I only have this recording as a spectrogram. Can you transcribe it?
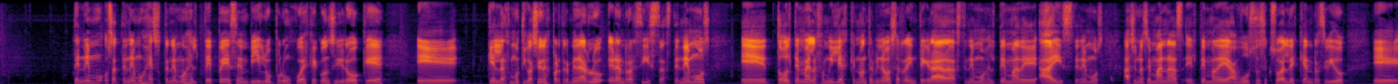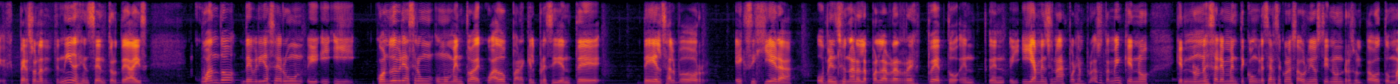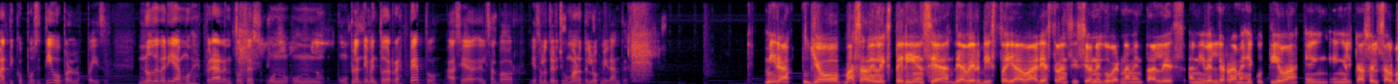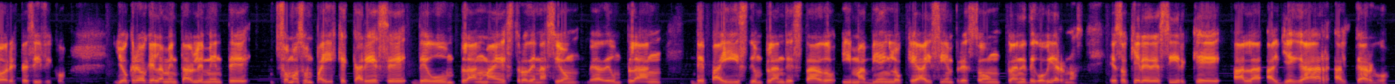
tenemos, o sea, tenemos eso, tenemos el TPS en vilo por un juez que consideró que, eh, que las motivaciones para terminarlo eran racistas. Tenemos eh, todo el tema de las familias que no han terminado de ser reintegradas, tenemos el tema de ICE, tenemos hace unas semanas el tema de abusos sexuales que han recibido eh, personas detenidas en centros de ICE. ¿Cuándo debería ser un y, cuándo debería ser un, momento adecuado para que el presidente de El Salvador exigiera o mencionara la palabra respeto y ya mencionabas por ejemplo eso también que no que no necesariamente congresarse con Estados Unidos tiene un resultado automático positivo para los países no deberíamos esperar entonces un, un planteamiento de respeto hacia El Salvador y hacia los derechos humanos de los migrantes Mira, yo basado en la experiencia de haber visto ya varias transiciones gubernamentales a nivel de rama ejecutiva, en, el caso de El Salvador específico, yo creo que lamentablemente somos un país que carece de un plan maestro de nación, de un plan de país, de un plan de Estado, y más bien lo que hay siempre son planes de gobiernos. Eso quiere decir que al, al llegar al cargo,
